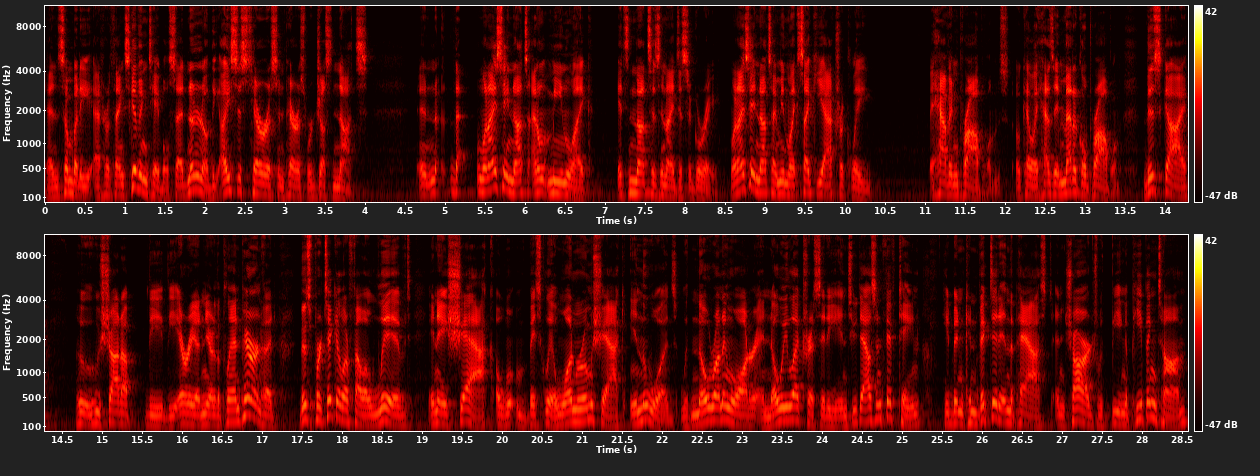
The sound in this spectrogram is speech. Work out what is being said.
and somebody at her Thanksgiving table said, "No, no, no, the ISIS terrorists in Paris were just nuts." And that, when I say nuts, I don't mean like it's nuts as in I disagree. When I say nuts, I mean like psychiatrically having problems. Okay, like has a medical problem. This guy who, who shot up the, the area near the Planned Parenthood, this particular fellow lived in a shack, a, basically a one room shack in the woods with no running water and no electricity in 2015. He'd been convicted in the past and charged with being a peeping Tom,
